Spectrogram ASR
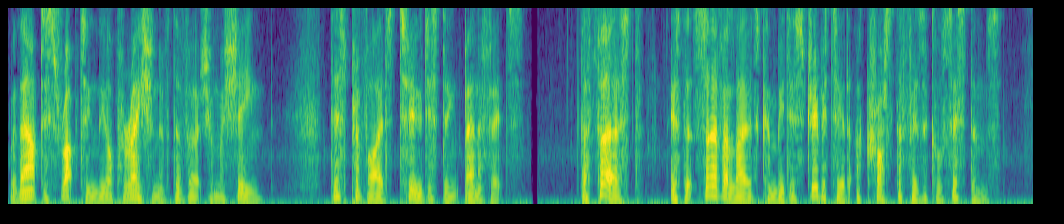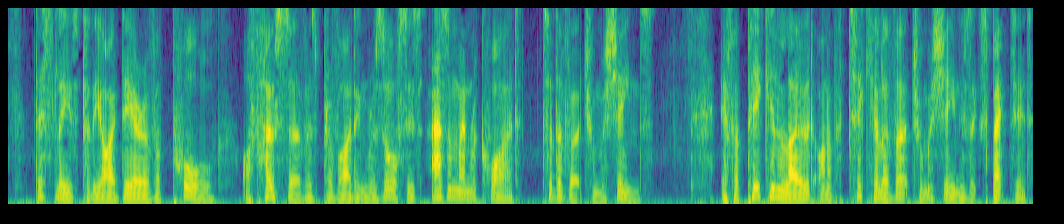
without disrupting the operation of the virtual machine. This provides two distinct benefits. The first is that server loads can be distributed across the physical systems. This leads to the idea of a pool of host servers providing resources as and when required to the virtual machines. If a peak in load on a particular virtual machine is expected,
